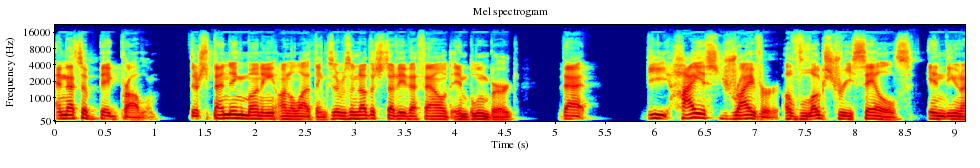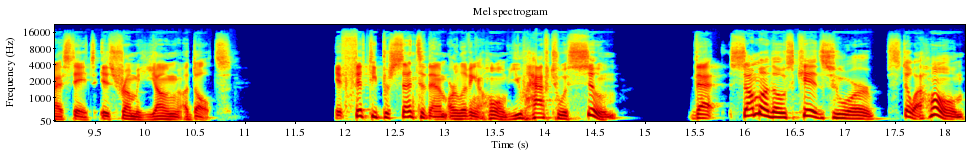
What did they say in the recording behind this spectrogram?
And that's a big problem. They're spending money on a lot of things. There was another study that found in Bloomberg that the highest driver of luxury sales in the United States is from young adults if 50% of them are living at home, you have to assume that some of those kids who are still at home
